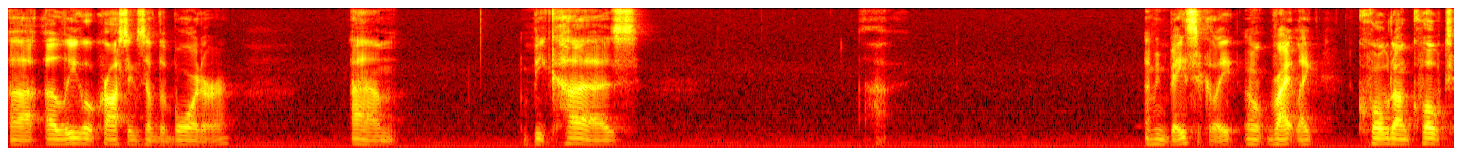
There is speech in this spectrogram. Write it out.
uh, illegal crossings of the border um, because I mean, basically, uh, right? Like, quote unquote,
